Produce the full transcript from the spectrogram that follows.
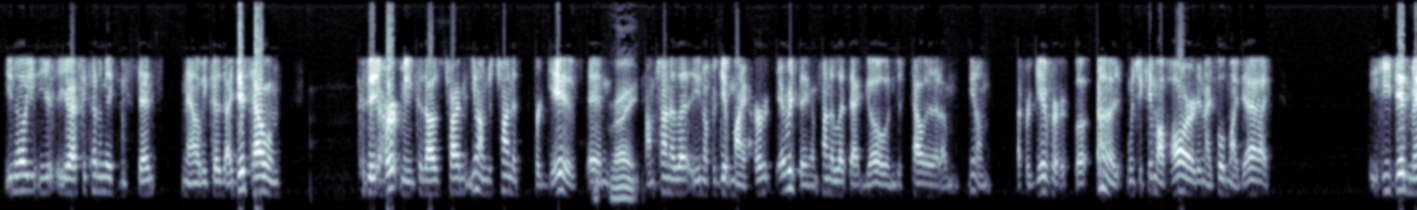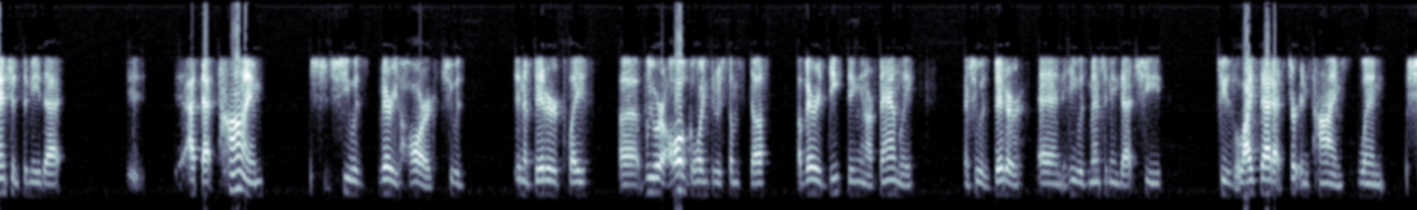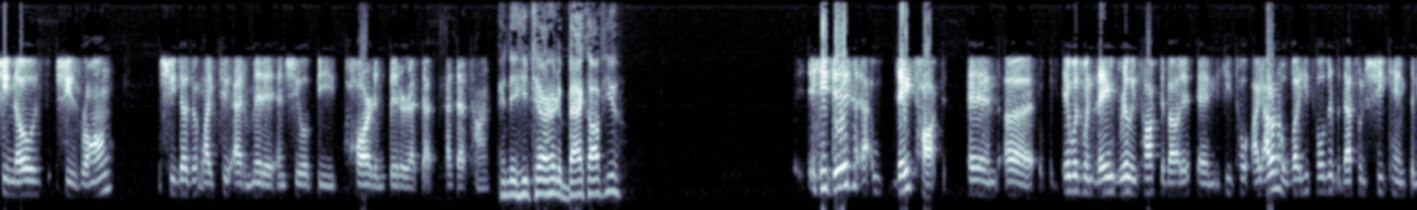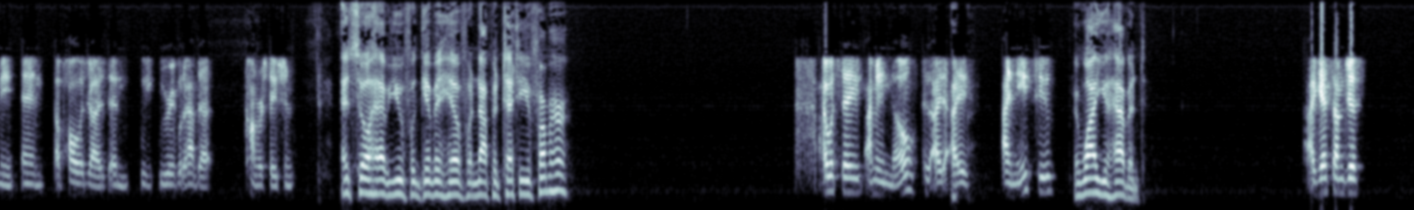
You know, you're, you're actually kind of making sense now because I did tell him because it hurt me because I was trying, you know, I'm just trying to forgive and Right. I'm trying to let you know forgive my hurt, everything. I'm trying to let that go and just tell her that I'm, you know, I forgive her. But when she came off hard, and I told my dad, he did mention to me that eh, at that time she was very hard. She was in a bitter place. Uh, we were all going through some stuff, a very deep thing in our family, and she was bitter. And he was mentioning that she she's like that at certain times when she knows she's wrong. She doesn't like to admit it, and she'll be hard and bitter at that at that time. And did he tell her to back off you? He did. uh, They talked, and uh, it was when they really talked about it. And he told I, I don't know what he told her, but that's when she came to me and apologized, and we, we were able to have that conversation. And so have you forgiven him for not protecting you from her? I would say, I mean, no, because I, I I need to. And why you haven't? I guess I'm just.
